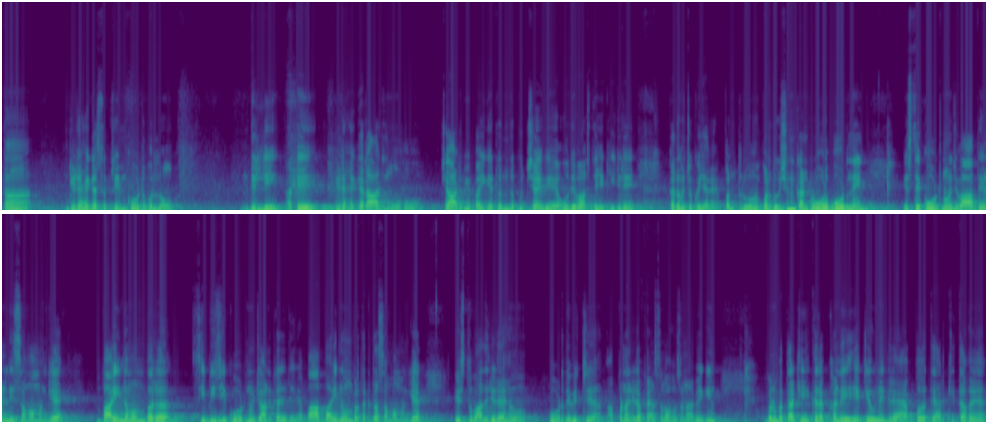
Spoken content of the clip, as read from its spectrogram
ਤਾਂ ਜਿਹੜਾ ਹੈਗਾ ਸੁਪਰੀਮ ਕੋਰਟ ਵੱਲੋਂ ਦਿੱਲੀ ਅਤੇ ਜਿਹੜਾ ਹੈਗਾ ਰਾਜ ਨੂੰ ਉਹ ਝਾੜ ਵੀ ਪਾਈ ਗਿਆ ਤੇ ਉਹਨਾਂ ਤੋਂ ਪੁੱਛਿਆ ਵੀ ਹੈ, ਉਹਦੇ ਵਾਸਤੇ ਇਹ ਕੀ ਜਿਹੜੇ ਕਦਮ ਚੁੱਕੇ ਜਾ ਰਹੇ ਹੈ। ਪ੍ਰਦੂਸ਼ਣ ਕੰਟਰੋਲ ਬੋਰਡ ਨੇ ਇਸ ਤੇ ਕੋਰਟ ਨੂੰ ਜਵਾਬ ਦੇਣ ਲਈ ਸਮਾਂ ਮੰਗਿਆ ਹੈ। 22 ਨਵੰਬਰ ਸੀਬੀਜੀ ਕੋਰਟ ਨੂੰ ਜਾਣਕਾਰੀ ਦੇਗਾ ਭਾਵ ਬਾਈ ਨਵੰਬਰ ਤੱਕ ਦਾ ਸਮਾਂ ਮੰਗਿਆ। ਇਸ ਤੋਂ ਬਾਅਦ ਜਿਹੜਾ ਹੈ ਉਹ ਕੋਰਟ ਦੇ ਵਿੱਚ ਆਪਣਾ ਜਿਹੜਾ ਫੈਸਲਾ ਉਹ ਸੁਣਾਵੇਗੀ। ਗੁਣਵੱਤਾ ਠੀਕ ਰੱਖਣ ਲਈ ਏਕਯੂ ਨੇ ਗ੍ਰੈਪ ਤਿਆਰ ਕੀਤਾ ਹੋਇਆ ਹੈ।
